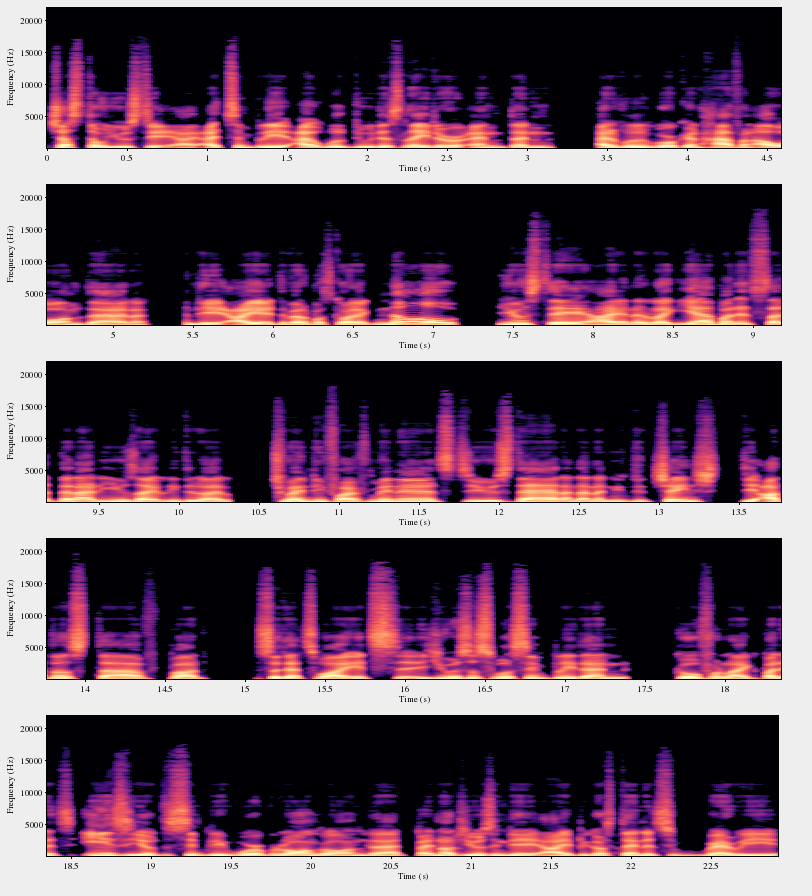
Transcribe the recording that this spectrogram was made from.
just don't use the AI. I simply, I will do this later and then I will work in half an hour on that. And And the AI developers go like, no, use the AI. And they're like, yeah, but it's like, then I use, I need to like 25 minutes to use that. And then I need to change the other stuff. But so that's why it's uh, users will simply then go for like, but it's easier to simply work longer on that by not using the AI because then it's very,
